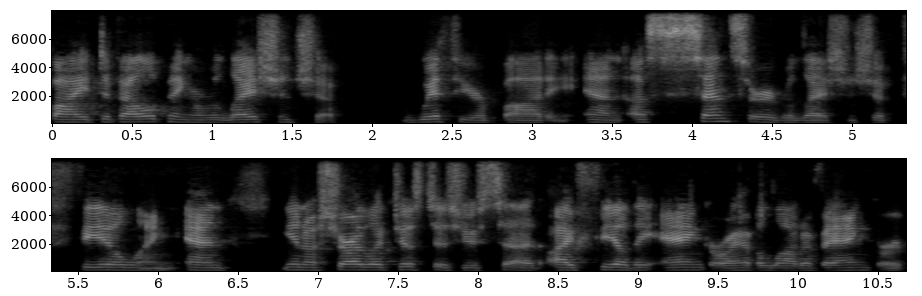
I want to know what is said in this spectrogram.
by developing a relationship with your body and a sensory relationship, feeling. And, you know, Charla, just as you said, I feel the anger, I have a lot of anger.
